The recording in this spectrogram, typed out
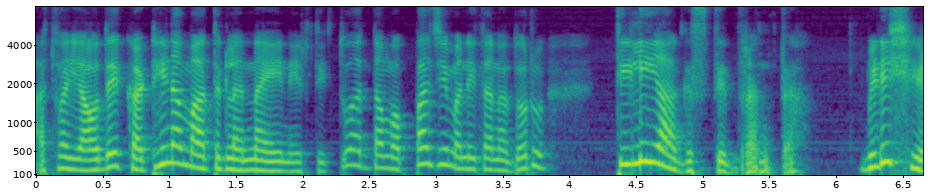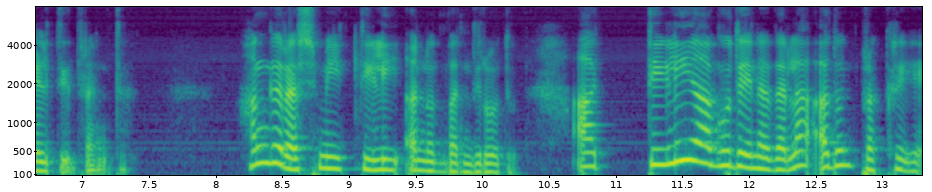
ಅಥವಾ ಯಾವುದೇ ಕಠಿಣ ಮಾತುಗಳನ್ನು ಏನಿರ್ತಿತ್ತು, ಅದು ನಮ್ಮ ಅಪ್ಪಾಜಿ ಮನೆತನದವರು ತಿಳಿಯಾಗಿಸ್ತಿದ್ರಂತ ಬಿಡಿಸಿ ಹೇಳ್ತಿದ್ರಂತ. ಹಂಗೆ ರಶ್ಮಿ, ತಿಳಿ ಅನ್ನೋದು ಬಂದಿರೋದು. ಆ ತಿಳಿ ಆಗೋದೇನದಲ್ಲ ಅದೊಂದು ಪ್ರಕ್ರಿಯೆ.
